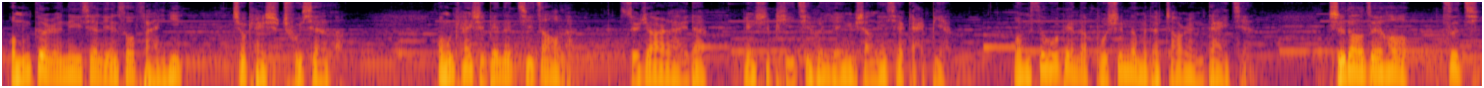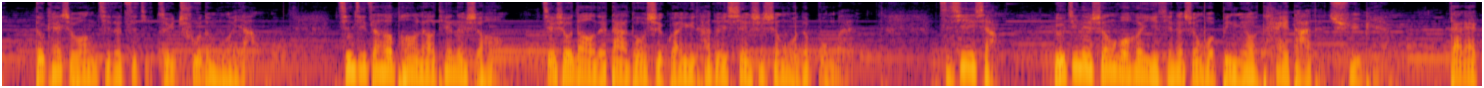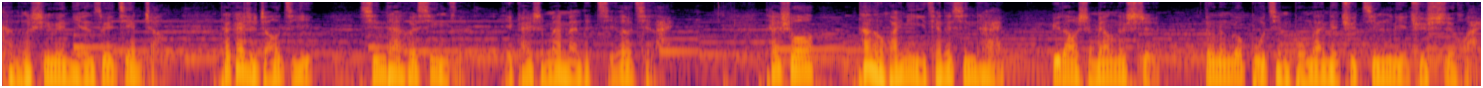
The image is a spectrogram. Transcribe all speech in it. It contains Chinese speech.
我们个人的一些连锁反应就开始出现了。我们开始变得急躁了，随之而来的便是脾气和言语上的一些改变。我们似乎变得不是那么的招人待见，直到最后自己都开始忘记了自己最初的模样。金吉在和朋友聊天的时候，接收到的大多是关于他对现实生活的不满。仔细一想。如今的生活和以前的生活并没有太大的区别，大概可能是因为年岁渐长，他开始着急，心态和性子也开始慢慢的急了起来。他说，他很怀念以前的心态，遇到什么样的事，都能够不紧不慢的去经历去释怀，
